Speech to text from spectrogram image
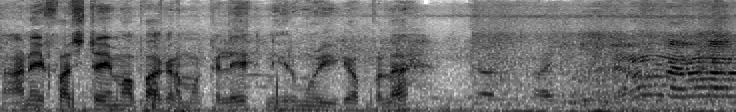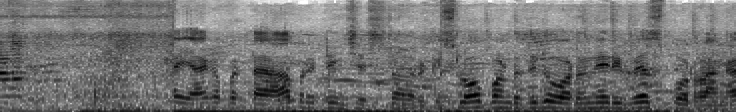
நானே ஃபஸ்ட் டைமாக பார்க்குற மக்களே நீர்மூழ்கி கப்பலை. ஏகப்பட்ட ஆப்ரேட்டிங் சிஸ்டம் இருக்குது ஸ்லோ பண்ணுறதுக்கு உடனே ரிவேஸ் போடுறாங்க.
